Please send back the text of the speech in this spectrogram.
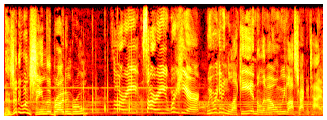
Has anyone seen the bride and groom? Sorry, sorry, we're here. We were getting lucky in the limo and we lost track of time.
